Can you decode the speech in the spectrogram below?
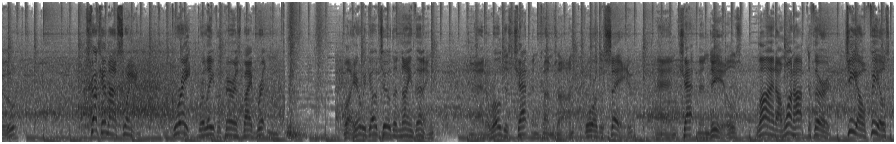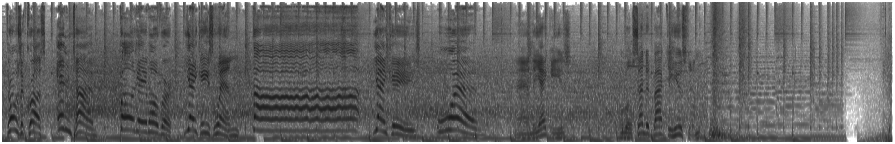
Struck him out swinging. Great relief appearance by Britton. Well, here we go to the ninth inning. Aroldis Chapman comes on for the save. And Chapman deals. Line on one hop to third. Gio Fields throws across in time. Ball game over. Yankees win. The Yankees win. And the Yankees will send it back to Houston.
